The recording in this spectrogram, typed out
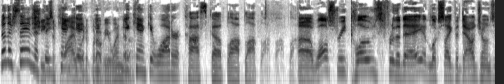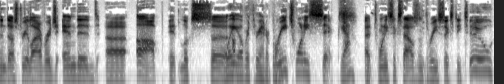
No, they're saying that sheets they of can't plywood get to put you, over your window. You can't get water at Costco. Blah blah blah blah blah. Uh, Wall Street closed for the day. It looks like the Dow Jones Industrial Average ended uh, up. It looks uh, Way over 300 points. 326. Yeah. At 26,362.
